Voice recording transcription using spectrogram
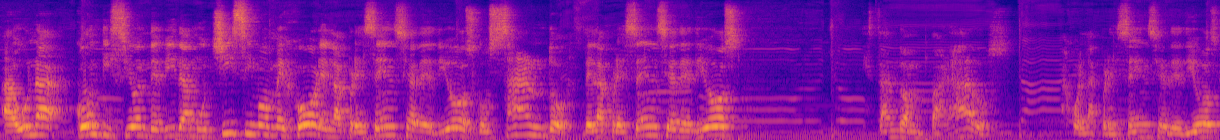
a una condición de vida muchísimo mejor en la presencia de Dios, gozando de la presencia de Dios, estando amparados bajo la presencia de Dios,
